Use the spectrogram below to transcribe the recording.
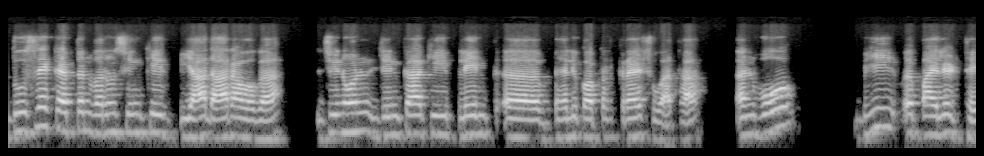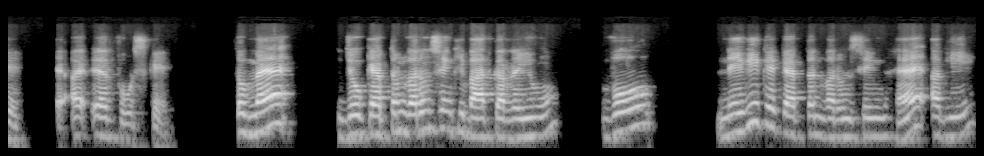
दूसरे कैप्टन वरुण सिंह की याद आ रहा होगा जिन्होंने जिनका की प्लेन हेलीकॉप्टर क्रैश हुआ था, एंड वो भी पायलट थे एयरफोर्स के। तो मैं, जो कैप्टन वरुण सिंह की बात कर रही हूँ, वो नेवी के कैप्टन वरुण सिंह हैं अभी,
